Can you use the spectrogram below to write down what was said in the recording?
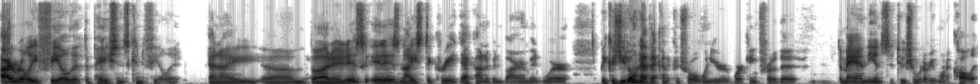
I really feel that the patients can feel it, and I, um, but it is, it is nice to create that kind of environment where, because you don't have that kind of control when you're working for the demand, the institution, whatever you want to call it.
